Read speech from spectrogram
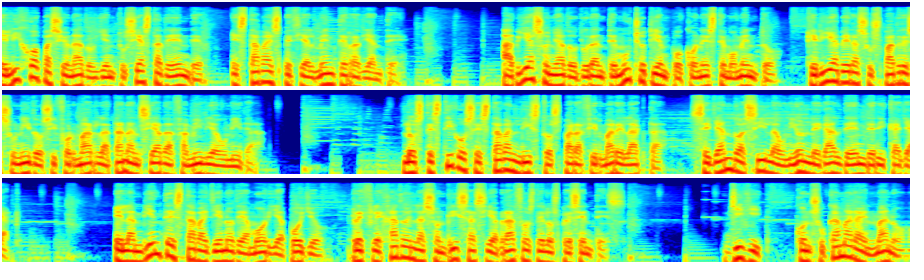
el hijo apasionado y entusiasta de Ender, estaba especialmente radiante. Había soñado durante mucho tiempo con este momento, quería ver a sus padres unidos y formar la tan ansiada familia unida. Los testigos estaban listos para firmar el acta, sellando así la unión legal de Ender y Kayak. El ambiente estaba lleno de amor y apoyo, reflejado en las sonrisas y abrazos de los presentes. Gigit, con su cámara en mano,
